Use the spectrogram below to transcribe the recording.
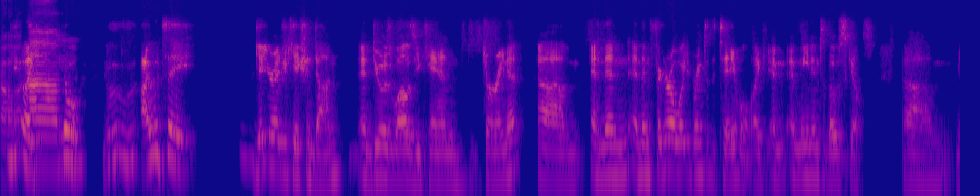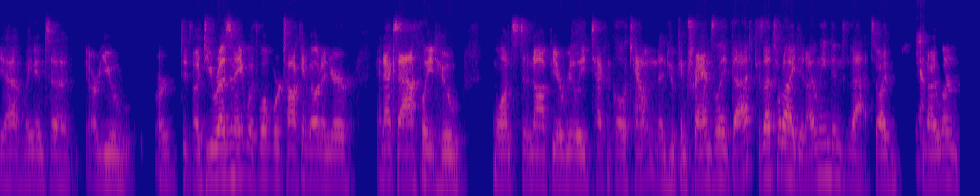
Like, um, so I would say get your education done and do as well as you can during it. Um, and then and then figure out what you bring to the table, like and and lean into those skills. Um, yeah, lean into are you or did, like do you resonate with what we're talking about and you're an ex-athlete who wants to not be a really technical accountant and who can translate that because that's what I did. I leaned into that. So I yeah. you know I learned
